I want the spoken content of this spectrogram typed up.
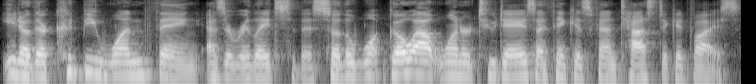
you know there could be one thing as it relates to this. So the one, go out one or two days i think is fantastic advice.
